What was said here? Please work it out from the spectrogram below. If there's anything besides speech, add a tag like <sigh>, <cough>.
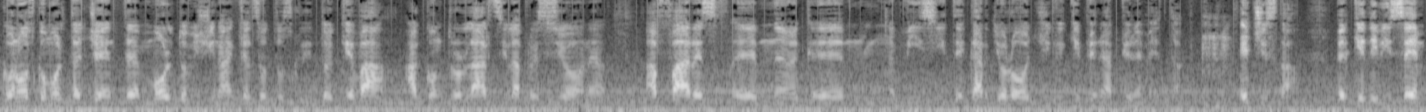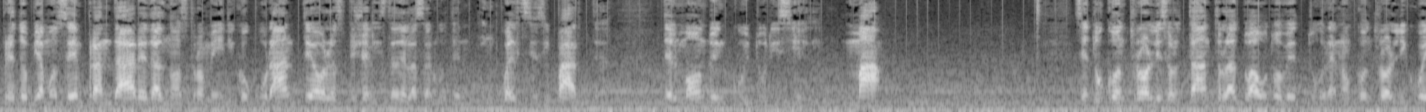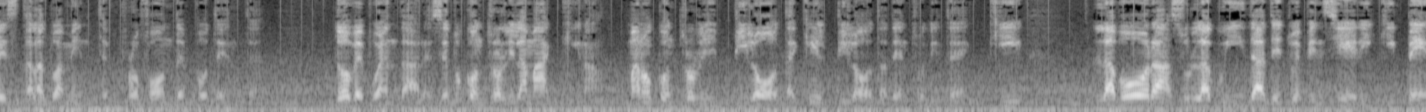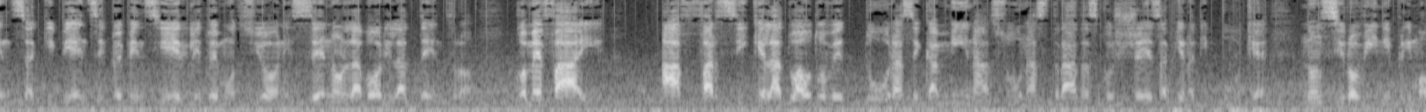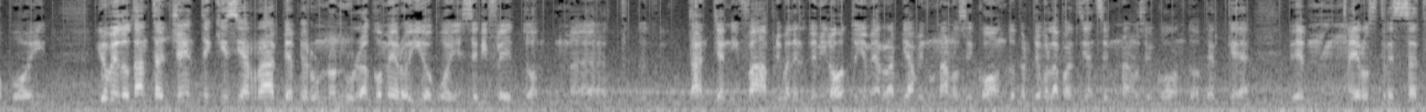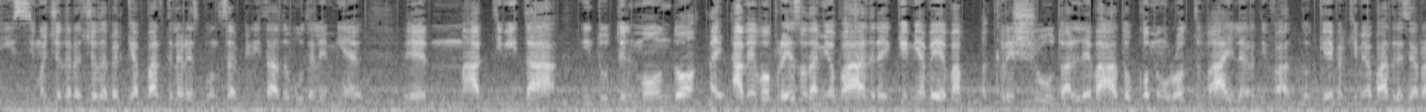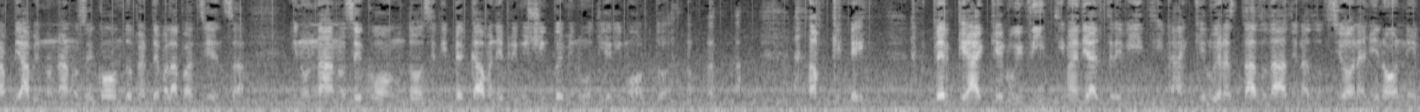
Conosco molta gente molto vicina anche al sottoscritto che va a controllarsi la pressione, a fare ehm, ehm, visite cardiologiche, chi più ne ha più ne metta. e ci sta, perché devi sempre, dobbiamo sempre andare dal nostro medico curante o allo specialista della salute, in qualsiasi parte del mondo in cui tu risiedi. Ma se tu controlli soltanto la tua autovettura e non controlli questa, la tua mente profonda e potente, dove puoi andare? Se tu controlli la macchina, ma non controlli il pilota, chi è il pilota dentro di te? Chi lavora sulla guida dei tuoi pensieri, chi pensa, chi pensa i tuoi pensieri, le tue emozioni, se non lavori là dentro, come fai a far sì che la tua autovettura, se cammina su una strada scoscesa piena di buche, non si rovini prima o poi? Io vedo tanta gente che si arrabbia per un non nulla, come ero io poi, se rifletto, mm, eh, tanti anni fa, prima del 2008, io mi arrabbiavo in un nanosecondo, perdevo la pazienza in un nanosecondo perché ehm, ero stressatissimo, eccetera, eccetera, perché a parte le responsabilità dovute alle mie ehm, attività in tutto il mondo, eh, avevo preso da mio padre che mi aveva cresciuto, allevato come un Rottweiler di fatto, ok? Perché mio padre si arrabbiava in un nanosecondo, perdeva la pazienza in un nanosecondo, se ti beccava nei primi 5 minuti eri morto. <laughs> <laughs> ok? Perché anche lui vittima di altre vittime, anche lui era stato dato in adozione ai miei nonni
